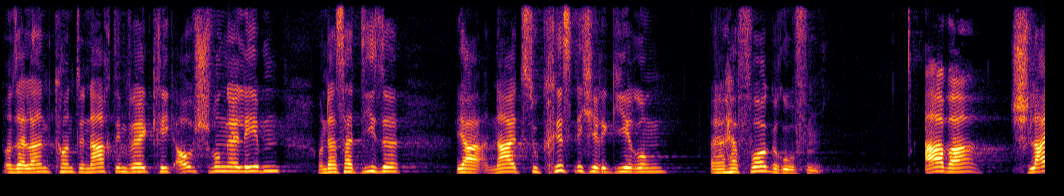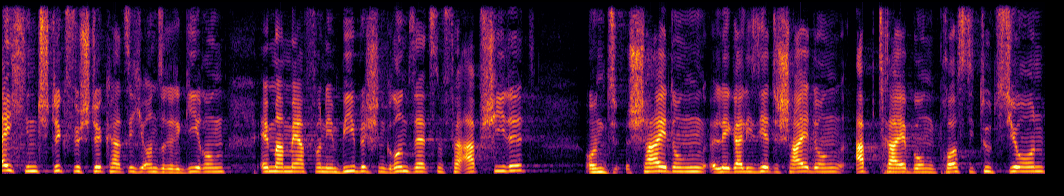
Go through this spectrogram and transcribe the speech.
unser Land konnte nach dem Weltkrieg Aufschwung erleben und das hat diese ja, nahezu christliche Regierung äh, hervorgerufen. Aber schleichend, Stück für Stück hat sich unsere Regierung immer mehr von den biblischen Grundsätzen verabschiedet und Scheidung, legalisierte Scheidung, Abtreibung, Prostitution,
